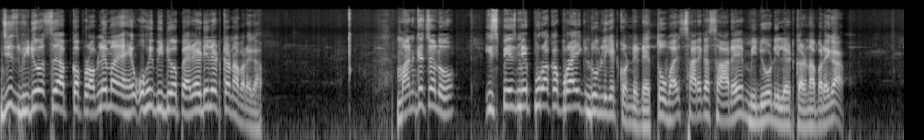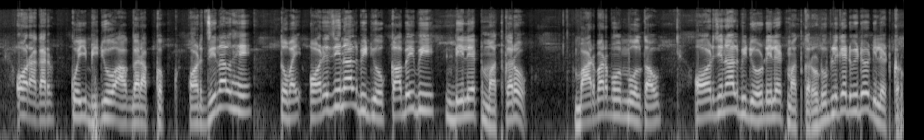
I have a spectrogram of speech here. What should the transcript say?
जिस वीडियो से आपका प्रॉब्लम आया है, वही वीडियो पहले डिलीट करना पड़ेगा। मान के चलो, इस पेज में पूरा का पूरा एक डुप्लीकेट कंटेंट है तो भाई सारे का सारे वीडियो डिलीट करना पड़ेगा। और अगर कोई वीडियो अगर आपका ओरिजिनल है तो भाई ओरिजिनल वीडियो कभी भी डिलीट मत करो। बार बार बोलता हूँ ओरिजिनल वीडियो डिलीट मत करो, डुप्लीकेट वीडियो डिलीट करो।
